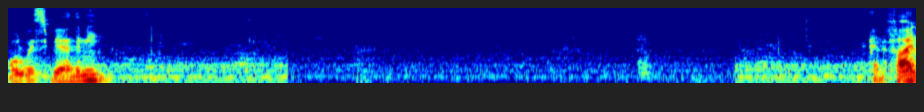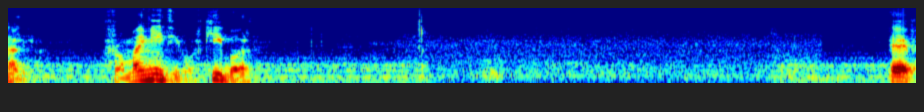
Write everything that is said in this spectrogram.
Always behind me. And finally, from my mythical keyboard, Have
